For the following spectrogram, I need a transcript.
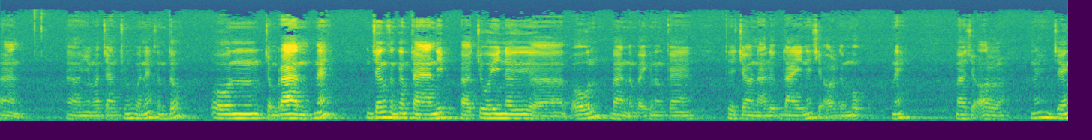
បាទខ្ញុំអត់ចាំជួបណាសំទោសអូនចម្រើនណាអញ្ចឹងសង្ឃឹមថានេះជួយនៅបងអូន បាទដើម្បីក្នុងការធ្វើចលនាលើកដៃណាច្អល់ទៅមុខ ណាបាទច្អល់ណាអញ្ចឹង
